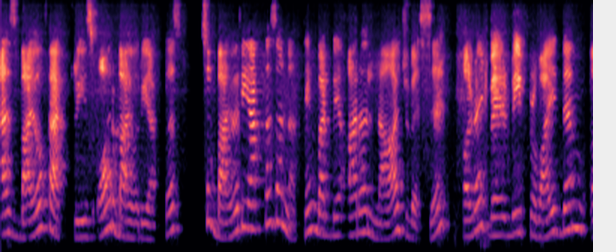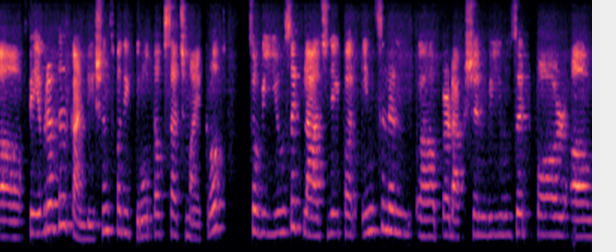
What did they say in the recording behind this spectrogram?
as biofactories or bioreactors so bioreactors are nothing but they are a large vessel, all right, where we provide them uh, favorable conditions for the growth of such microbes. So we use it largely for insulin uh, production. We use it for uh,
